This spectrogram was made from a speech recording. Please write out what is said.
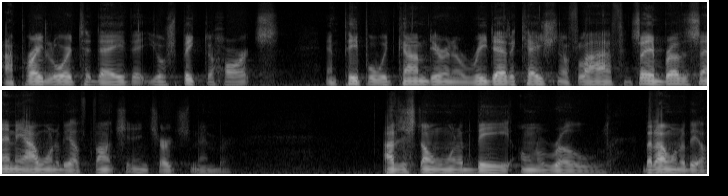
I pray, Lord, today that you'll speak to hearts and people would come during a rededication of life and say, Brother Sammy, I want to be a functioning church member. I just don't want to be on a roll, but I want to be a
